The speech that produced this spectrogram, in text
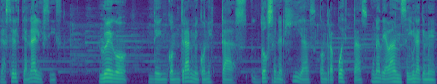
de hacer este análisis, luego de encontrarme con estas dos energías contrapuestas, una de avance y una que me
